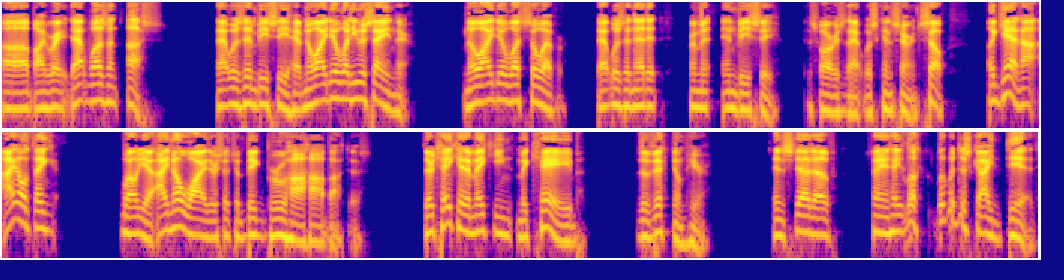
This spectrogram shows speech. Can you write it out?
uh, by Wray. That wasn't us. That was NBC. I have no idea what he was saying there. No idea whatsoever. That was an edit from NBC as far as that was concerned. So, again, I, I don't think, well, yeah, I know why there's such a big brouhaha about this. They're taking and making McCabe the victim here instead of saying, hey, look, look what this guy did.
